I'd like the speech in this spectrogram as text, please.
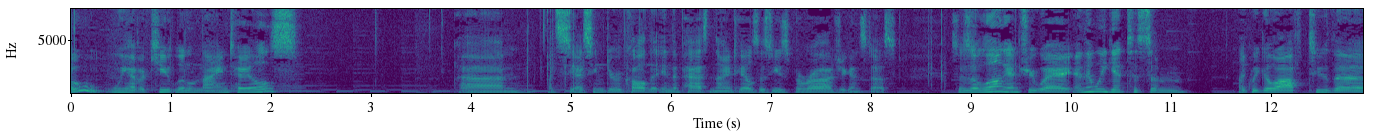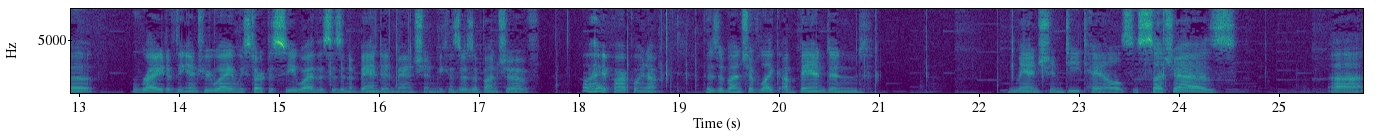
Oh, we have a cute little Ninetales. Um, let's see, I seem to recall that in the past Ninetales has used Barrage against us. So there's a long entryway, and then we get to some, like we go off to the right of the entryway, and we start to see why this is an abandoned mansion, because there's a bunch of, oh hey, PowerPoint up. There's a bunch of like abandoned mansion details, such as, uh,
